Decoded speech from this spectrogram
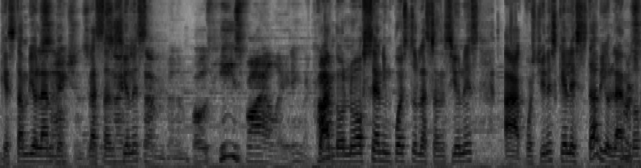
que están violando las sanciones. cuando no se han impuesto las sanciones a cuestiones que él está violando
